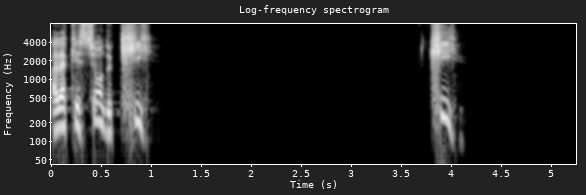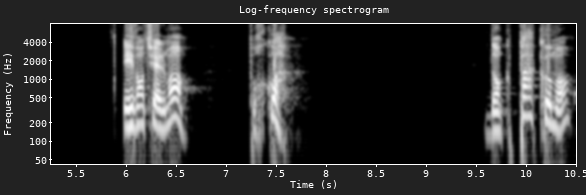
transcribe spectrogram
à la question de qui. Qui? Éventuellement, pourquoi? Donc pas comment,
